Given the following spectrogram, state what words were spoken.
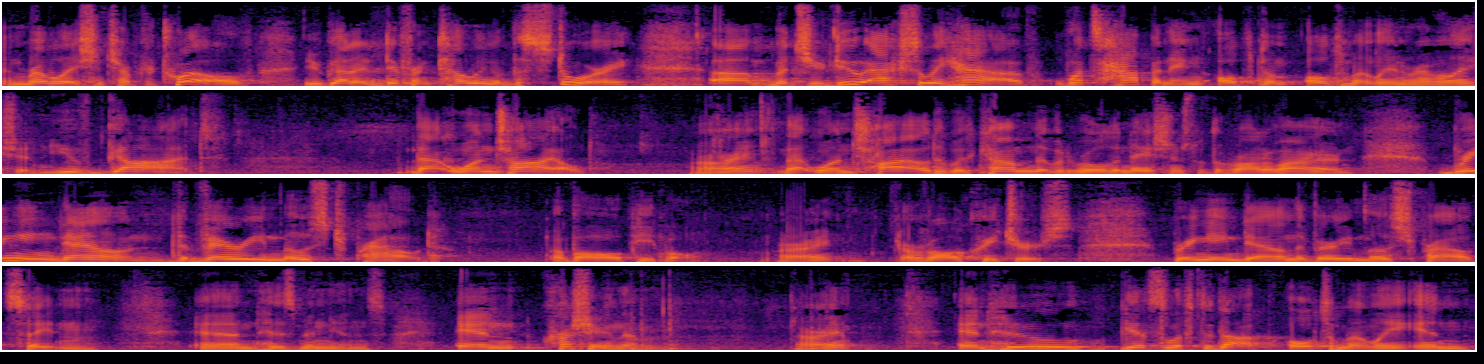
in Revelation chapter 12, you've got a different telling of the story. Um, but you do actually have what's happening ultim- ultimately in Revelation. You've got that one child, all right? That one child who would come that would rule the nations with a rod of iron, bringing down the very most proud of all people, all right? Of all creatures, bringing down the very most proud, Satan and his minions, and crushing them, all right? And who gets lifted up ultimately in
